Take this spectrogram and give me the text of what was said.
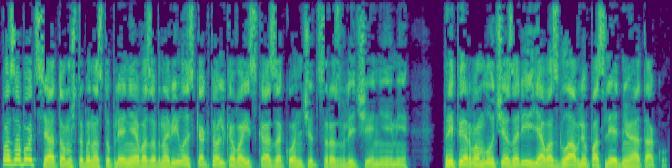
Позаботься о том, чтобы наступление возобновилось, как только войска закончат с развлечениями. При первом луче зари я возглавлю последнюю атаку».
